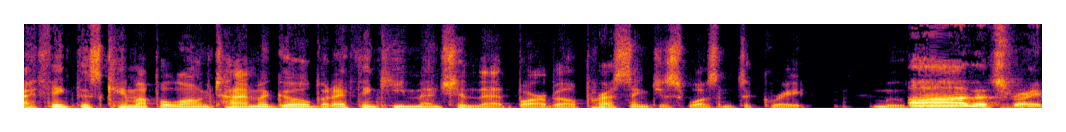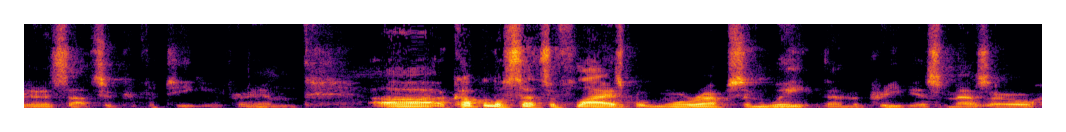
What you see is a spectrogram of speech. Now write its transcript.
I think this came up a long time ago, but I think he mentioned that barbell pressing just wasn't a great move. Ah, that's right, and it's not super fatiguing for him. Uh, a couple of sets of flies, but more reps and weight than the previous meso.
